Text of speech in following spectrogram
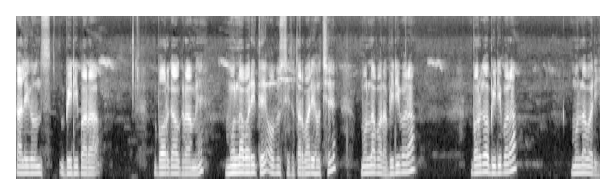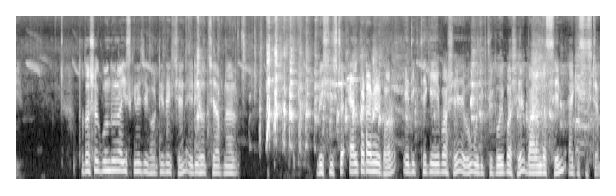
কালীগঞ্জ, বিডিপাড়া, বরগাঁও গ্রামে মোল্লাবাড়িতে অবস্থিত। তার বাড়ি হচ্ছে মোল্লাপাড়া, বিডিপাড়া, বরগাঁও, বিডিপাড়া, মোল্লাবাড়ি। তো দর্শক বন্ধুরা, স্ক্রিনে যে ঘরটি দেখছেন, এটি হচ্ছে আপনার বিশিষ্ট অ্যালপ্যাটামের ঘর। এদিক থেকে এই পাশে এবং ওই দিক থেকে ওই পাশে বারান্দা সেম একই সিস্টেম।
